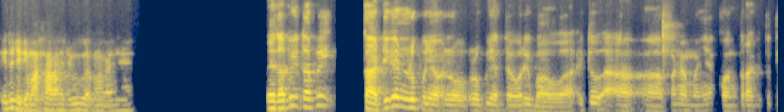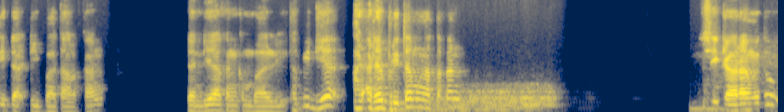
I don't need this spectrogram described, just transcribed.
itu jadi masalah juga makanya. Eh tapi tapi tadi kan lu punya lu, lu punya teori bahwa itu uh, uh, apa namanya kontrak itu tidak dibatalkan dan dia akan kembali. Tapi dia ada berita mengatakan si Garam itu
